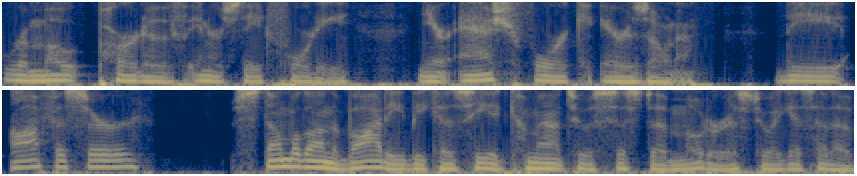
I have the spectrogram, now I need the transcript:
remote part of Interstate 40 near Ash Fork, Arizona. The officer stumbled on the body because he had come out to assist a motorist who I guess had a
